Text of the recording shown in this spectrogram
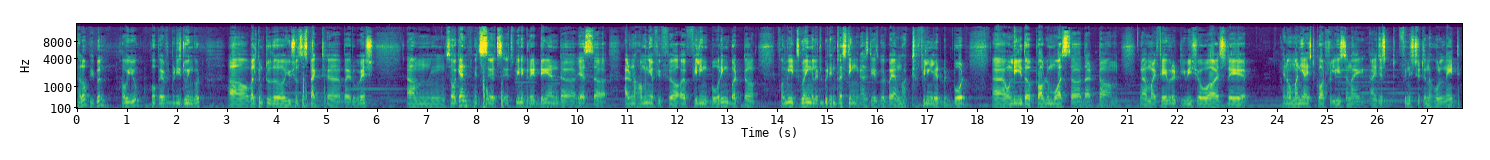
hello people. How are you? Hope everybody is doing good. Uh, welcome to the Usual Suspect uh, by Rupesh. Um, so again, it's it's it's been a great day, and uh, yes, uh, I don't know how many of you feel, are feeling boring, but uh, for me, it's going a little bit interesting as days go by. I'm not feeling a little bit bored. Uh, only the problem was that um, my favorite TV show yesterday, you know, Money Heist got released, and I I just finished it in a whole night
